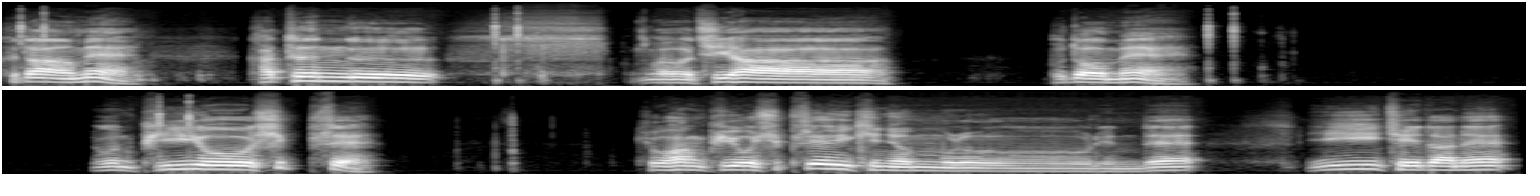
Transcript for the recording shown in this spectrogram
그 다음에 같은 그 어, 지하 무덤에 이건 비오 10세 교황 비오 10세의 기념물인데 이 재단에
